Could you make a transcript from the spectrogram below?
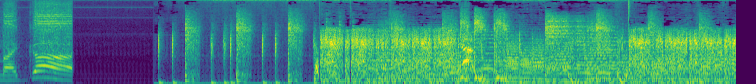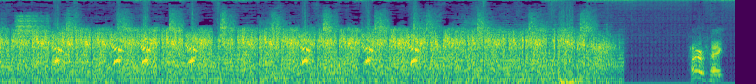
my god! Perfect.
